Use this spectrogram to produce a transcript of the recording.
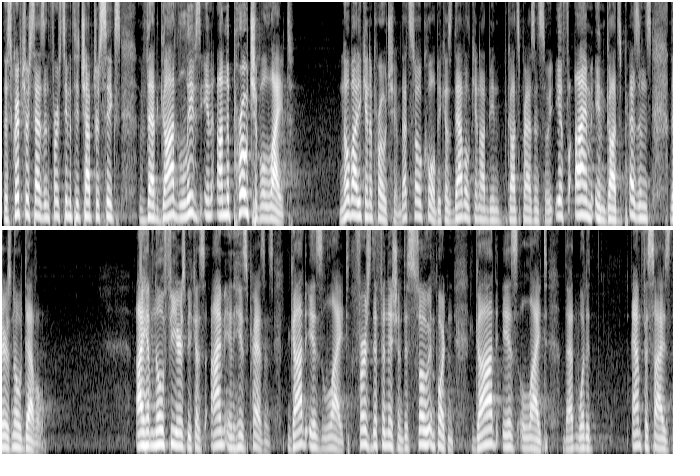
The scripture says in 1 Timothy chapter 6 that God lives in unapproachable light. Nobody can approach him. That's so cool because devil cannot be in God's presence. So if I'm in God's presence, there's no devil. I have no fears because I'm in his presence. God is light. First definition, this is so important. God is light. That what it emphasized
